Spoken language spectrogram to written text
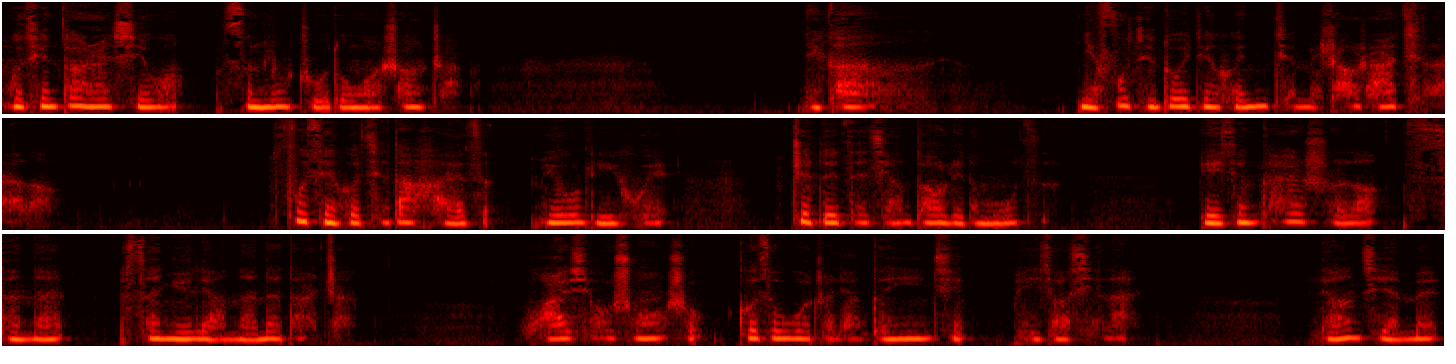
母亲当然希望思明主动往上插。你看，你父亲都已经和你姐妹吵吵起来了。父亲和其他孩子没有理会这对在讲道理的母子。已经开始了三男三女两男的大战，华秀双手各自握着两根阴茎比较起来，两姐妹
